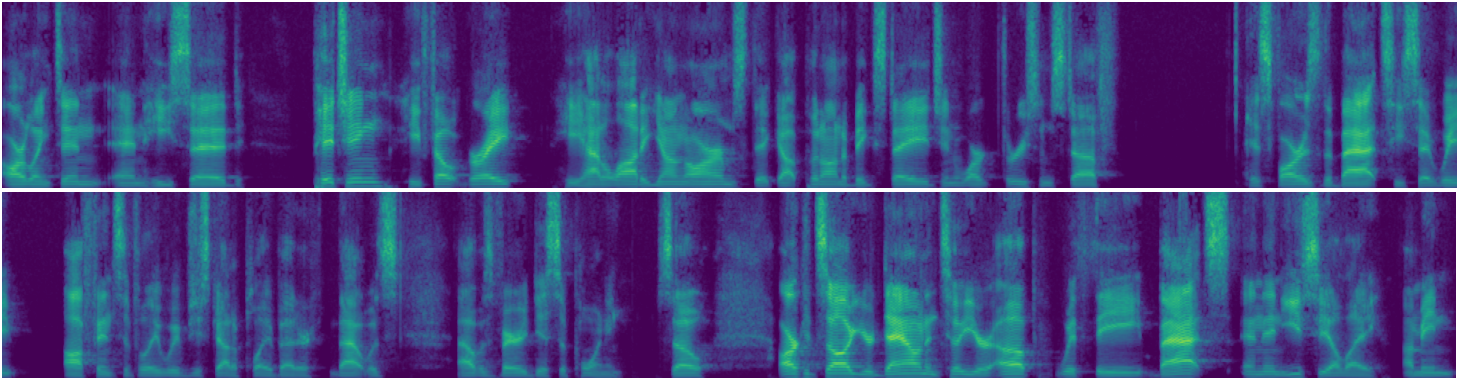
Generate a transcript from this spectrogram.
Arlington? And he said, pitching, he felt great. He had a lot of young arms that got put on a big stage and worked through some stuff. As far as the bats, he said we offensively we've just got to play better. That was that was very disappointing. So Arkansas, you're down until you're up with the bats, and then UCLA. I mean,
